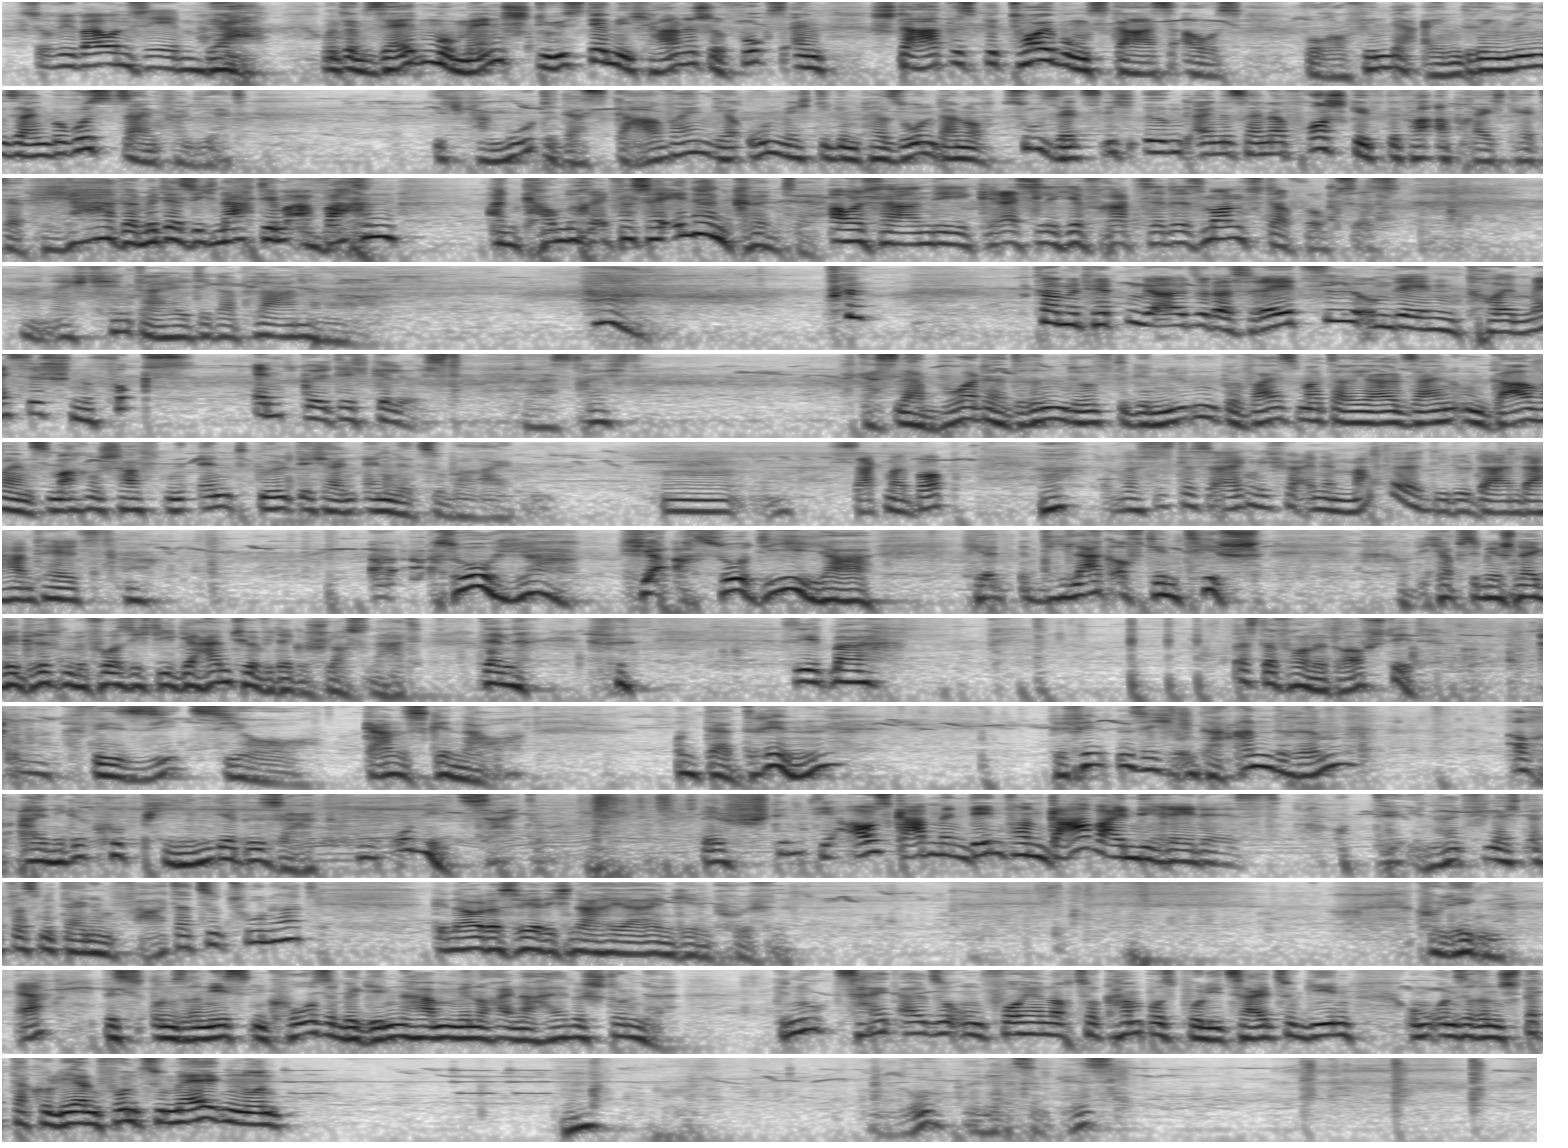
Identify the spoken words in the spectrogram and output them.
So wie bei uns eben. Ja, und im selben Moment stößt der mechanische Fuchs ein starkes Betäubungsgas aus, woraufhin der Eindringling sein Bewusstsein verliert. Ich vermute, dass Garwein der ohnmächtigen Person dann noch zusätzlich irgendeines seiner Froschgifte verabreicht hätte. Ja, damit er sich nach dem Erwachen an kaum noch etwas erinnern könnte. Außer an die grässliche Fratze des Monsterfuchses. Ein echt hinterhältiger Plan. Puh. Damit hätten wir also das Rätsel um den teumessischen Fuchs endgültig gelöst. Du hast recht. Das Labor da drin dürfte genügend Beweismaterial sein, um Garweins Machenschaften endgültig ein Ende zu bereiten. Sag mal, Bob, was ist das eigentlich für eine Mappe, die du da in der Hand hältst? Ach so, ja. Ja, ach so, die, ja. ja die lag auf dem Tisch. Und ich habe sie mir schnell gegriffen, bevor sich die Geheimtür wieder geschlossen hat. Denn, seht mal, was da vorne drauf steht. Inquisitio. Ganz genau. Und da drin befinden sich unter anderem auch einige Kopien der besagten Uni-Zeitung. Bestimmt die Ausgaben, in denen von Garwein die Rede ist. Ob der Inhalt vielleicht etwas mit deinem Vater zu tun hat? Genau das werde ich nachher eingehend prüfen. Kollegen, Ja? bis unsere nächsten Kurse beginnen, haben wir noch eine halbe Stunde. Genug Zeit also, um vorher noch zur Campuspolizei zu gehen, um unseren spektakulären Fund zu melden und... Hm? Hallo, eine SMS?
